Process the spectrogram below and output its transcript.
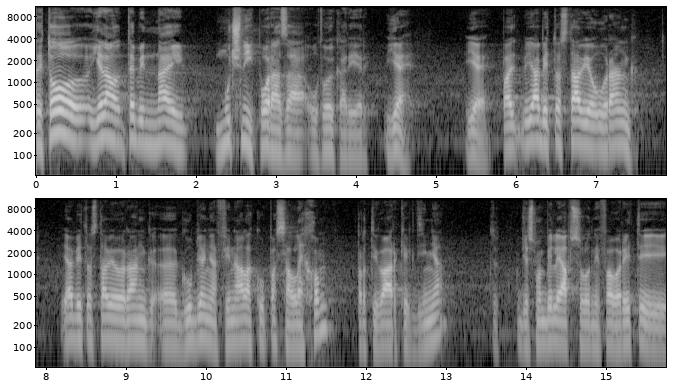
Je li to jedan od tebi najmučnijih poraza u tvojoj karijeri? Je, je. Pa ja bi to stavio u rang, ja bi to stavio u rang e, gubljenja finala kupa sa Lehom protiv Arke Gdinja, gdje smo bili apsolutni favoriti i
